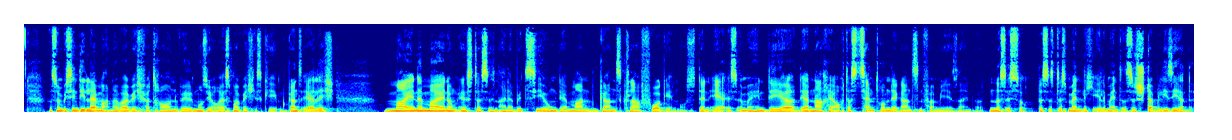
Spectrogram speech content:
Das ist so ein bisschen Dilemma, ne? weil wenn ich vertrauen will, muss ich auch erstmal welches geben. Ganz ehrlich, meine Meinung ist, dass in einer Beziehung der Mann ganz klar vorgehen muss. Denn er ist immerhin der, der nachher auch das Zentrum der ganzen Familie sein wird. Und das ist so. Das ist das männliche Element. Das ist stabilisierende.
